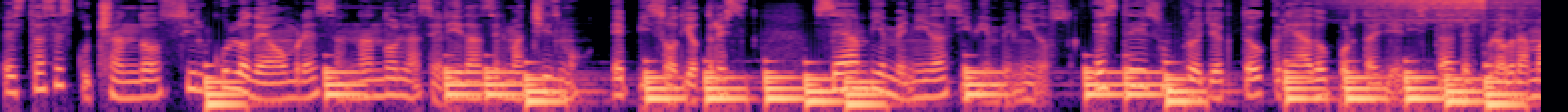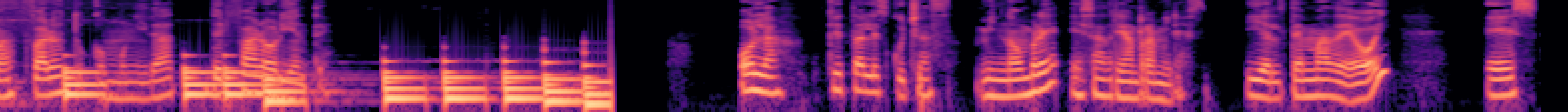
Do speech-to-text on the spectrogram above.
Estás escuchando Círculo de Hombres Sanando las Heridas del Machismo, episodio 3. Sean bienvenidas y bienvenidos. Este es un proyecto creado por talleristas del programa Faro en tu comunidad del Faro Oriente. Hola, ¿qué tal escuchas? Mi nombre es Adrián Ramírez y el tema de hoy es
